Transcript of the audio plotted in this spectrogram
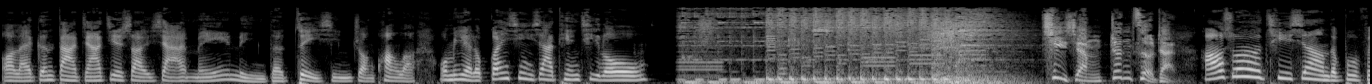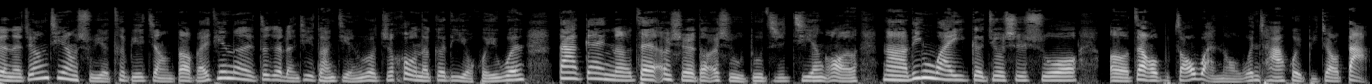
我，来跟大家介绍一下梅岭的最新状况了。我们也来关心一下天气喽。气象侦测站。好，说到气象的部分呢，中央气象署也特别讲到，白天呢，这个冷气团减弱之后呢，各地有回温，大概呢在二十二到二十五度之间哦。那另外一个就是说，呃，在早晚哦，温差会比较大。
